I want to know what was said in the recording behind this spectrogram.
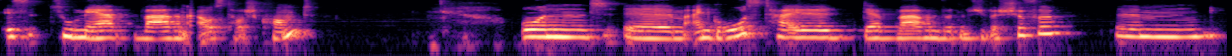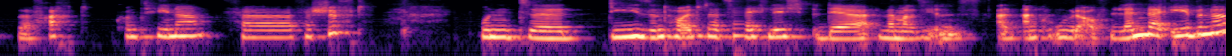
es zu mehr Warenaustausch kommt. Und ähm, ein Großteil der Waren wird natürlich über Schiffe, ähm, über Frachtcontainer ver verschifft. Und äh, die sind heute tatsächlich der, wenn man sich angucken würde, auf Länderebene,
